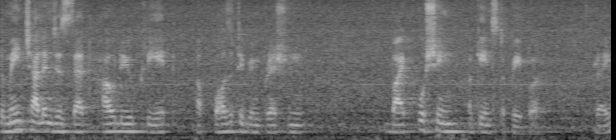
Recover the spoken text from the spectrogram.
the main challenge is that how do you create a positive impression by pushing against a paper, right?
